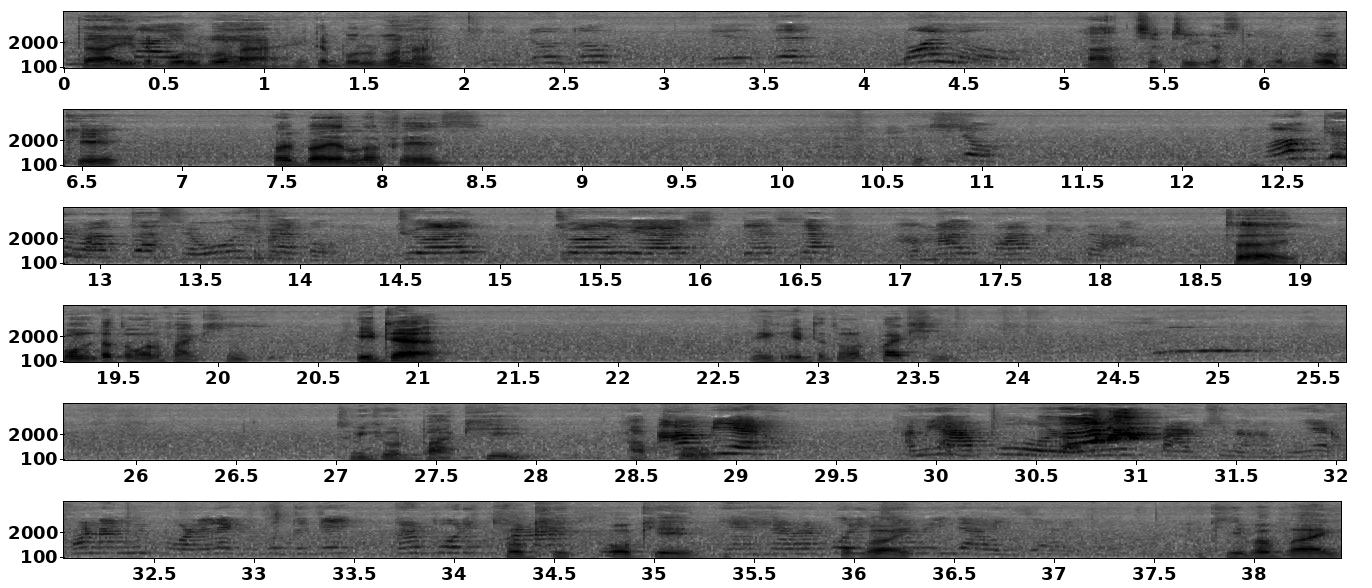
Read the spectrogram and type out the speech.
তাই এটা বলব না, এটা বলব না? আচ্ছা ঠিক আছে, বলব, ওকে। বাই বাই, আল্লাহ পাখিটা তাই, কোনটা তোমার পাখি? এটা এটা তোমার পাখি? তুমি কি ওর পাখি? আপু? আমি আপু আমি পারছি না। আমি এখন আমি পড়ালেখা করতে যাই আমার পরীক্ষা ওকে ওকে বাই ওকে বাই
